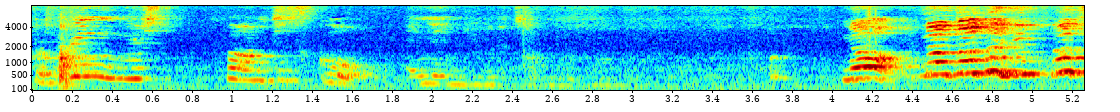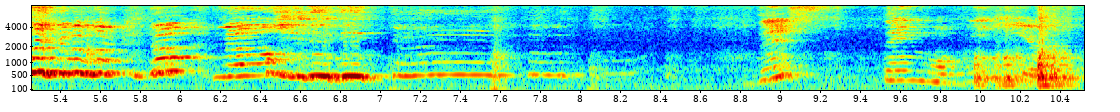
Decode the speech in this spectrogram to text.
for bringing your phone to school. And then you gotta take my phone. No, no, don't take it, don't take it, it, no, no. This thing will be here,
